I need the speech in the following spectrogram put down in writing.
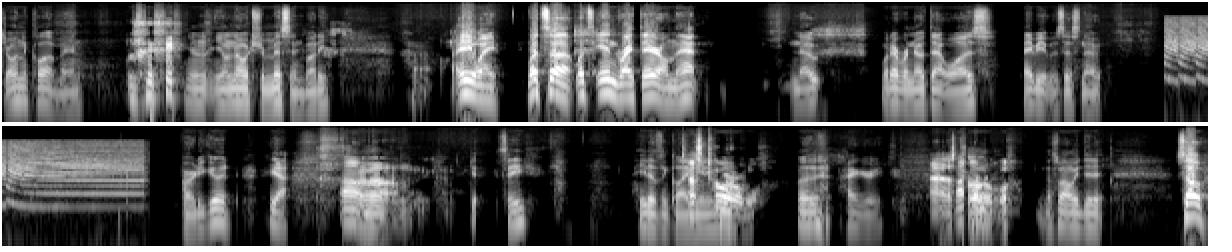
join the club, man. You don't, you don't know what you're missing, buddy. Anyway, let's uh let's end right there on that note. Whatever note that was. Maybe it was this note. Pretty good. Yeah. Um um, see? He doesn't claim that's horrible. I agree. That's Um, horrible. That's why we did it. So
